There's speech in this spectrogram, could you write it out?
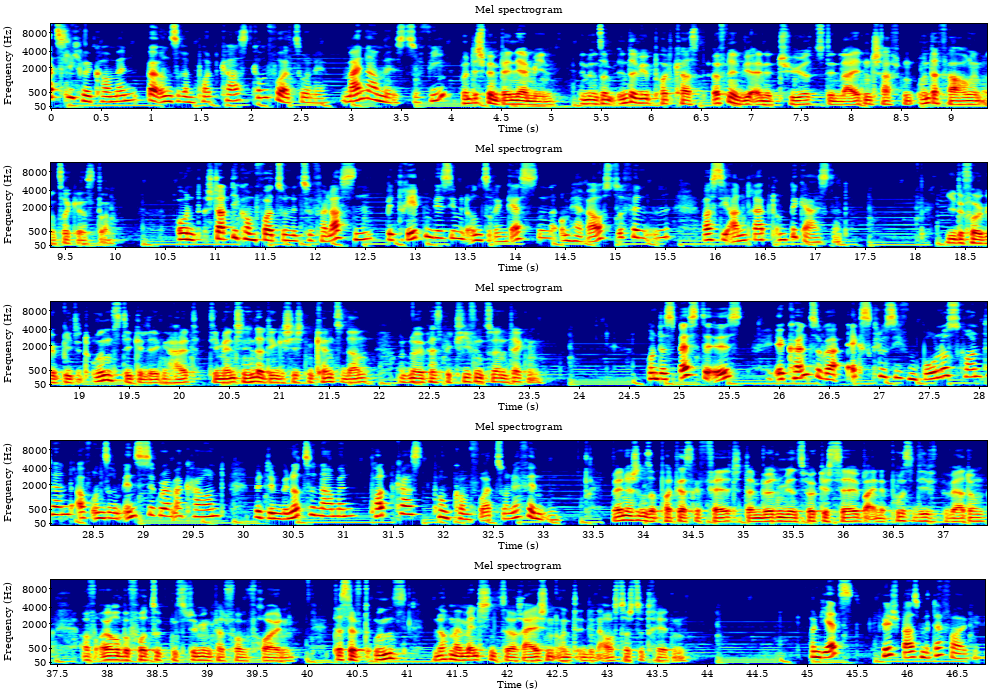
Herzlich willkommen bei unserem Podcast Komfortzone. Mein Name ist Sophie. Und ich bin Benjamin. In unserem Interview-Podcast öffnen wir eine Tür zu den Leidenschaften und Erfahrungen unserer Gäste. Und statt die Komfortzone zu verlassen, betreten wir sie mit unseren Gästen, um herauszufinden, was sie antreibt und begeistert. Jede Folge bietet uns die Gelegenheit, die Menschen hinter den Geschichten kennenzulernen und neue Perspektiven zu entdecken. Und das Beste ist, ihr könnt sogar exklusiven Bonus-Content auf unserem Instagram-Account mit dem Benutzernamen podcast.komfortzone finden. Wenn euch unser Podcast gefällt, dann würden wir uns wirklich sehr über eine positive Bewertung auf eurer bevorzugten Streaming-Plattform freuen. Das hilft uns, noch mehr Menschen zu erreichen und in den Austausch zu treten. Und jetzt viel Spaß mit der Folge.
